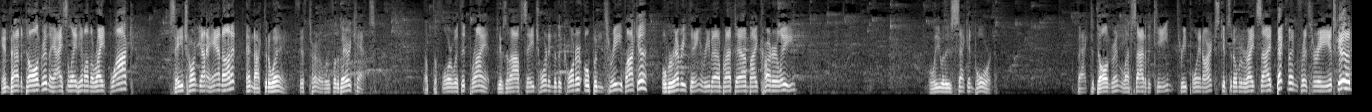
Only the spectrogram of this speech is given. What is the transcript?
Inbound to Dahlgren. They isolate him on the right block. Sagehorn got a hand on it and knocked it away. Fifth turnover for the Bearcats. Up the floor with it. Bryant gives it off. Sagehorn into the corner. Open three. Vaca over everything. Rebound brought down by Carter Lee. Lee with his second board. Back to Dahlgren, left side of the key. Three point arc. Skips it over to the right side. Beckman for three. It's good.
